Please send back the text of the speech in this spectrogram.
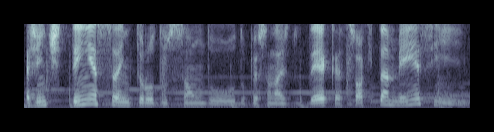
a gente tem essa introdução do, do personagem do Deca, só que também, assim,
